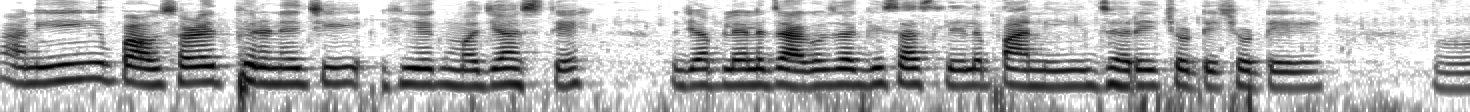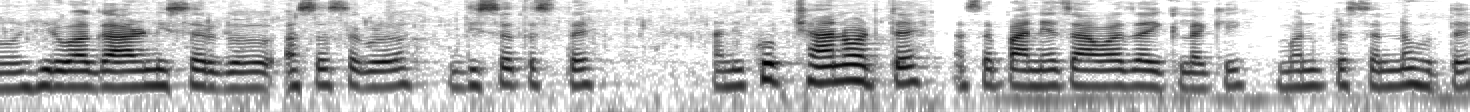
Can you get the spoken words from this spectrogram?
आणि पावसाळ्यात फिरण्याची ही एक मजा असते. म्हणजे आपल्याला जागोजागी साचलेलं पाणी झरे छोटे छोटे हिरवागार निसर्ग असं सगळं दिसत असतंय. आणि खूप छान वाटतंय असं पाण्याचा आवाज ऐकला की मन प्रसन्न होतंय.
